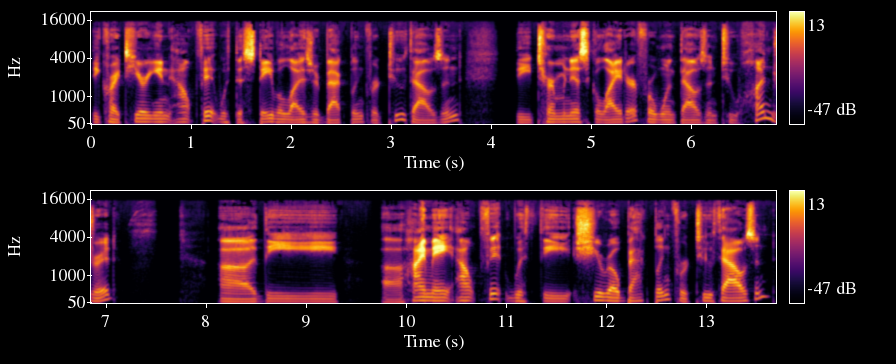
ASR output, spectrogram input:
the criterion outfit with the stabilizer backbling for 2000 the terminus glider for 1200 uh, the uh, Jaime outfit with the Shiro backbling for 2000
